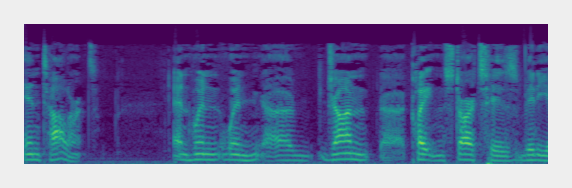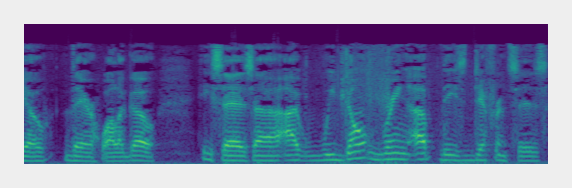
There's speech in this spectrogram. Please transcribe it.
Intolerance. And when when uh, John uh, Clayton starts his video there a while ago, he says, uh, I, we don't bring up these differences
